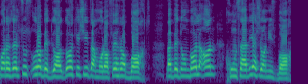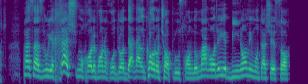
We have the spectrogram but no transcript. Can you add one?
پاراسلسوس او را به دادگاه کشید و مرافع را باخت و به دنبال آن خونسردیش را نیز باخت. پس از روی خشم مخالفان خود را دقلکار و چاپلوس خواند و مقاله بینامی منتشر ساخت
